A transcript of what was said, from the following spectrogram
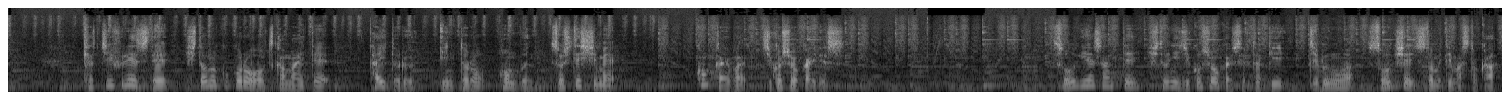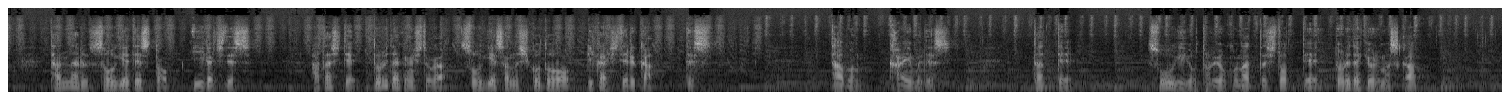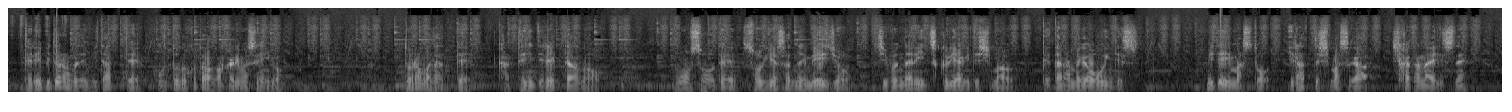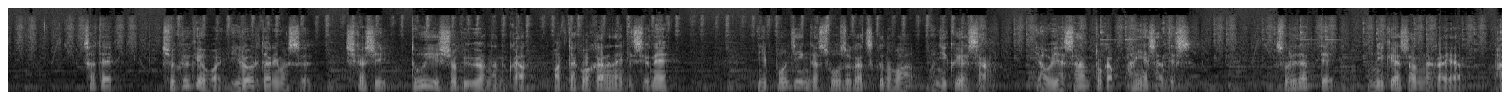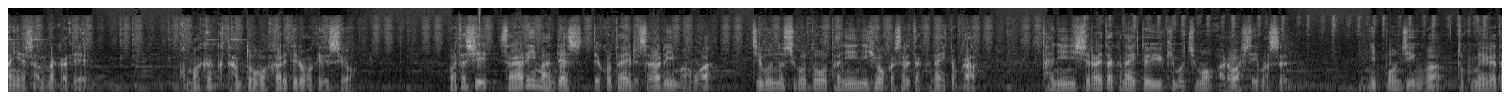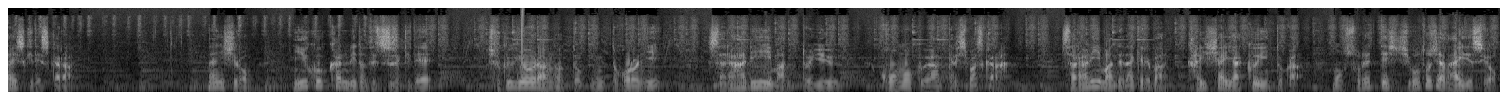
キャッチフレーズで人の心を捕まえてタイトルイントロ本文そして締め。今回は自己紹介です。葬儀屋さんって人に自己紹介するとき自分は葬儀社に勤めていますとか単なる葬儀屋ですと言いがちです。果たしてどれだけの人が葬儀屋さんの仕事を理解しているかです。多分皆無です。だって葬儀を執り行った人ってどれだけおりますか？テレビドラマで見たって本当のことは分かりませんよ。ドラマだって勝手にディレクターの妄想で葬儀屋さんのイメージを自分なりに作り上げてしまうデタラメが多いんです。見ていますとイラッとしますが仕方ないですね。さて職業はいろいろとあります。しかしどういう職業なのか全くわからないですよね。日本人が想像がつくのはお肉屋さん八百屋さんとかパン屋さんです。それだってお肉屋さんの中やパン屋さんの中で細かく担当分かれてるわけですよ。私サラリーマンですって答えるサラリーマンは自分の仕事を他人に評価されたくないとか他人に知られたくないという気持ちも表しています。日本人は匿名が大好きですから。何しろ入国管理の手続きで職業欄のところにサラリーマンという項目があったりしますからサラリーマンでなければ会社役員とかもうそれって仕事じゃないですよ。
